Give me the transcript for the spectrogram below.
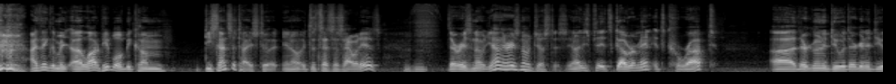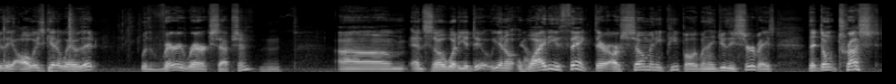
I think the, a lot of people have become desensitized to it. You know, it's just, that's just how it is. There is no, yeah, there is no justice. You know, it's, it's government. It's corrupt. Uh, they're going to do what they're going to do. They always get away with it, with very rare exception. Um, and so, what do you do? You know, why do you think there are so many people when they do these surveys that don't trust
